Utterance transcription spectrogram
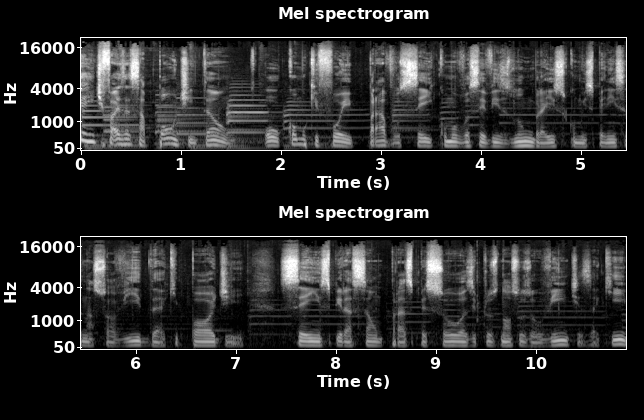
Que a gente faz essa ponte então? Ou como que foi para você e como você vislumbra isso como experiência na sua vida que pode ser inspiração para as pessoas e para os nossos ouvintes aqui?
